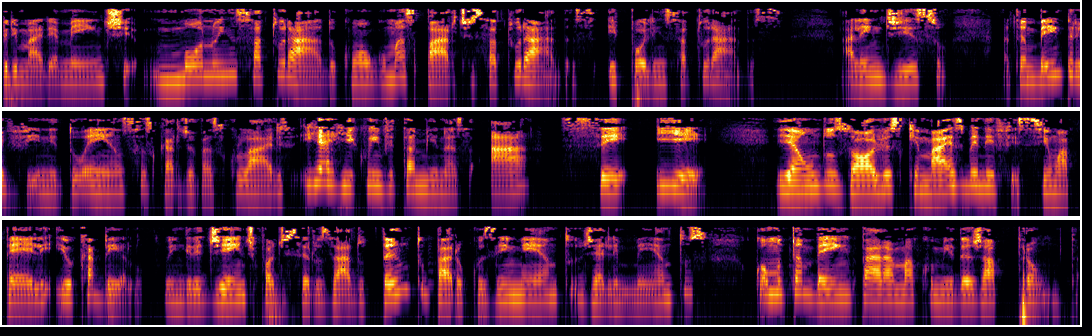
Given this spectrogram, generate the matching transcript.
primariamente monoinsaturado, com algumas partes saturadas e poliinsaturadas. Além disso, também previne doenças cardiovasculares e é rico em vitaminas A, C e E. E é um dos óleos que mais beneficiam a pele e o cabelo. O ingrediente pode ser usado tanto para o cozimento de alimentos, como também para uma comida já pronta.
